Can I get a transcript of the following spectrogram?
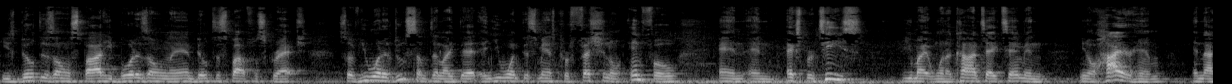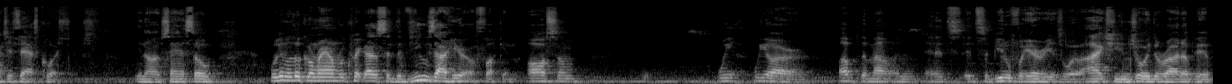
He's built his own spot. He bought his own land, built a spot from scratch. So if you want to do something like that and you want this man's professional info and, and expertise, you might want to contact him and, you know, hire him and not just ask questions. You know what I'm saying? So we're going to look around real quick. As I said, the views out here are fucking awesome. We, we are up the mountain and it's, it's a beautiful area as well. I actually enjoyed the ride up here.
